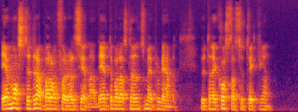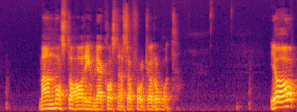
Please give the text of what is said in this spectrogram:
Det måste drabba dem förr eller senare. Det är inte bara snön som är problemet, utan det är kostnadsutvecklingen. Man måste ha rimliga kostnader så att folk har råd. Ja,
